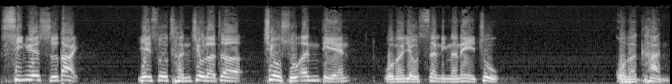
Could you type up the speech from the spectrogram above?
新约时代，耶稣成就了这救赎恩典，我们有圣灵的内住。我们看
